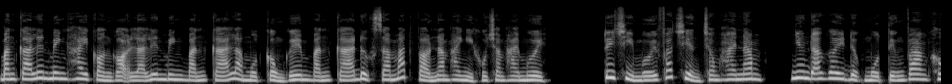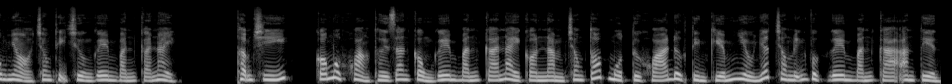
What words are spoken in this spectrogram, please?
Bắn cá liên minh hay còn gọi là Liên minh bắn cá là một cổng game bắn cá được ra mắt vào năm 2020. Tuy chỉ mới phát triển trong 2 năm, nhưng đã gây được một tiếng vang không nhỏ trong thị trường game bắn cá này. Thậm chí, có một khoảng thời gian cổng game bắn cá này còn nằm trong top một từ khóa được tìm kiếm nhiều nhất trong lĩnh vực game bắn cá ăn tiền.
